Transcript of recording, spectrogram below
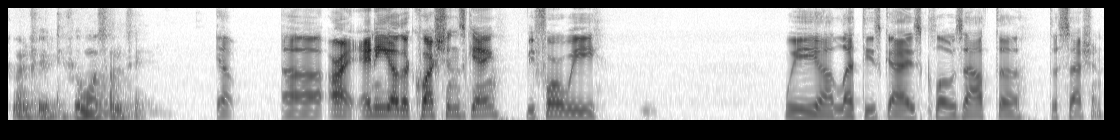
254 or something. Yep. Uh, all right. Any other questions, gang? Before we we uh, let these guys close out the the session.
